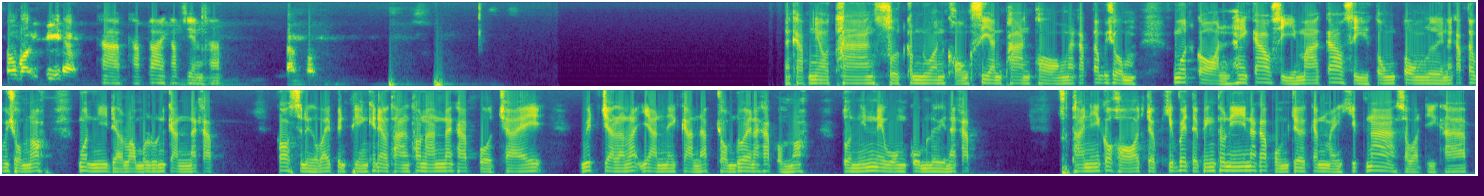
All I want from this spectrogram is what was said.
โทรบอกอีกทีนะครับครับได้ครับเซียนครับครับผมนะครับแนวทางสูตรคำนวณของเซียนพานทองนะครับท่านผู้ชมงวดก่อนให้ 94 มา 94 ตรงๆเลยนะครับท่านผู้ชมเนาะงวดนี้เดี๋ยวเรามาลุ้นกันนะครับ ก็เสนอไว้เป็นเพียงแค่แนวทางเท่านั้นนะครับ โปรดใช้ วิจารณญาณในการรับชมด้วยนะครับ ผมเนาะตัวนี้ในวงกลมเลยนะครับ สุดท้ายนี้ก็ขอจบคลิปไว้แต่เพียงเท่านี้นะครับ ผมเจอกันใหม่คลิปหน้าสวัสดีครับ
